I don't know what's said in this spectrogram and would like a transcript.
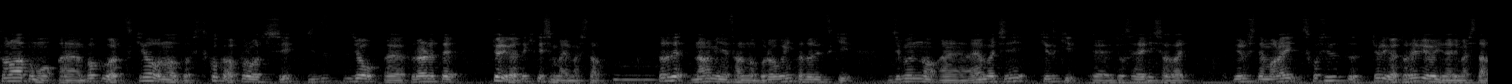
その後も、えー僕が付き合おうなどとしつこくアプローチし事実上、えー振られて距離ができてしまいました。それで長峰さんのブログにたどり着き自分の、えー過ちに気づき、えー女性に謝罪許してもらい少しずつ距離が取れるようになりました。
